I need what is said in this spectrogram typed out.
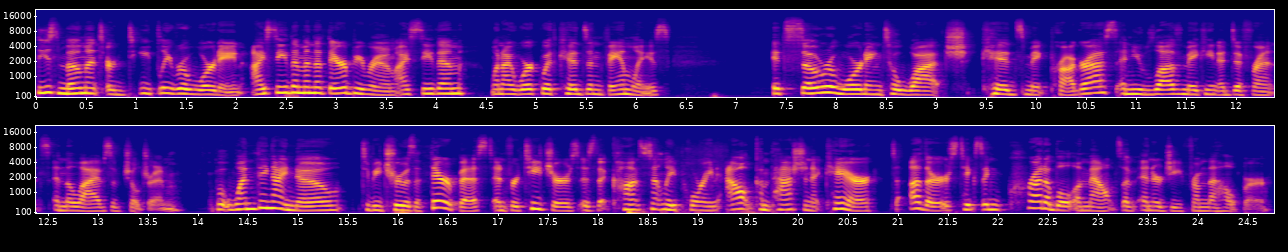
These moments are deeply rewarding. I see them in the therapy room, I see them when I work with kids and families. It's so rewarding to watch kids make progress, and you love making a difference in the lives of children. But one thing I know to be true as a therapist and for teachers is that constantly pouring out compassionate care to others takes incredible amounts of energy from the helper.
